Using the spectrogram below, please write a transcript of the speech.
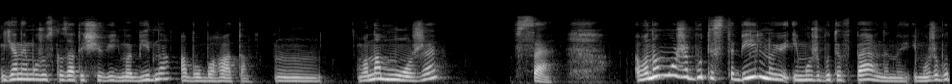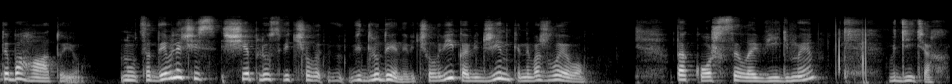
я не можу сказати, що відьма бідна або багата. Вона може все. Вона може бути стабільною і може бути впевненою, і може бути багатою. Ну, це дивлячись ще плюс від, чоло- від людини, від чоловіка, від жінки, неважливо. Також сила відьми в дітях.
